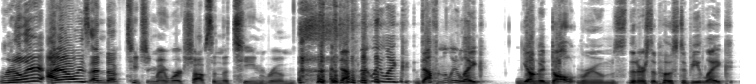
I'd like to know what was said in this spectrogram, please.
Really? I always end up teaching my workshops in the teen room. definitely like definitely like young adult rooms that are supposed to be like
